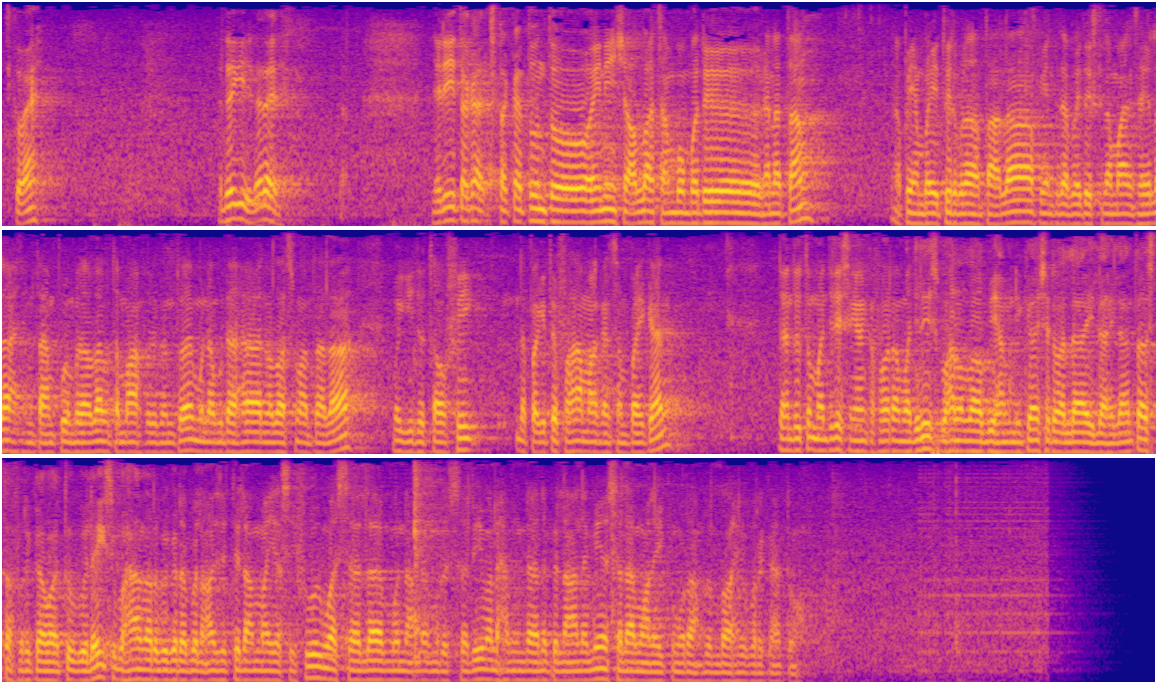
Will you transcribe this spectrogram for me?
Cukup eh? Ada lagi? Tak ada? Jadi setakat, setakat tu untuk ini insyaAllah sambung pada akan datang. Apa yang baik itu daripada Allah Ta'ala. Apa yang tidak baik itu sekelamaan saya lah. Minta ampun kepada Allah. Minta maaf kepada tuan-tuan. Mudah-mudahan Allah SWT bagi kita taufik. Dapat kita faham akan sampaikan. Dan tutup majlis dengan kafarah majlis. Subhanallah bihamdika. Asyadu an la ilaha ila anta. Astaghfirullah wa atubu ilaih. Subhanallah rabbika rabbil azatil amma yasifun. Wassalamun ala mursalim. Alhamdulillah alamin. Assalamualaikum warahmatullahi wabarakatuh.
